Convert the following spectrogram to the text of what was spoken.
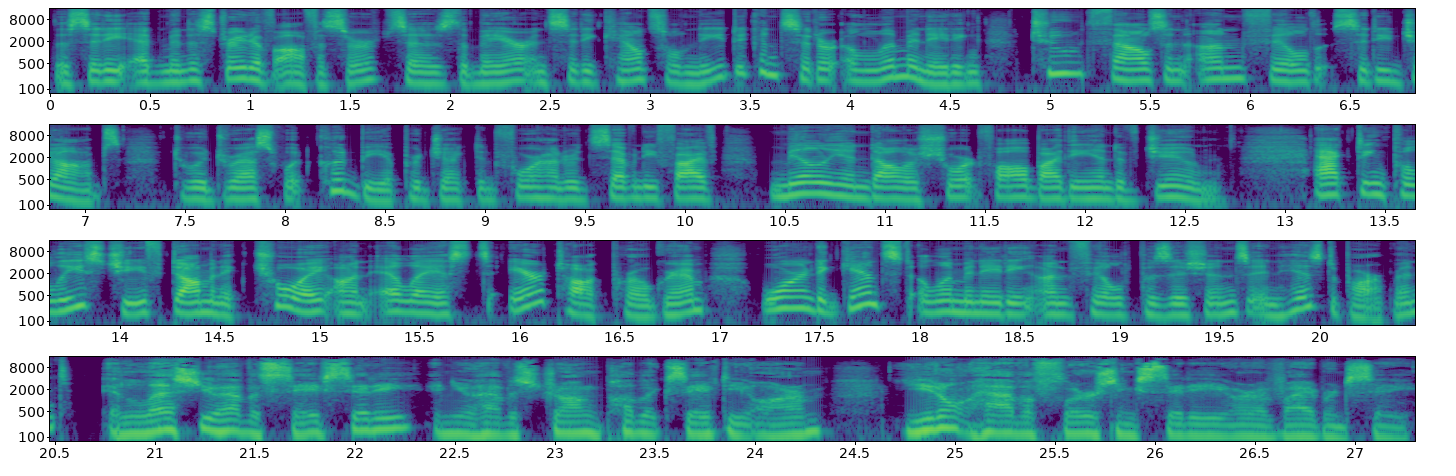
The city administrative officer says the mayor and city council need to consider eliminating 2,000 unfilled city jobs to address what could be a projected $475 million shortfall by the end of June. Acting Police Chief Dominic Choi on LAist's Air Talk program warned against eliminating unfilled positions in his department. Unless you have a safe city and you have a strong public safety arm, you don't have a flourishing city or a vibrant city.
